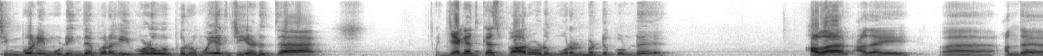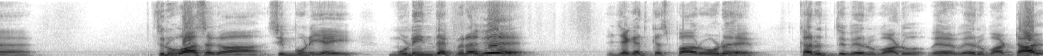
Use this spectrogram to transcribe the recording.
சிம்பொனி முடிந்த பிறகு இவ்வளவு பெருமுயற்சி எடுத்த ஜெகத் கஸ்பாரோடு முரண்பட்டு கொண்டு அவர் அதை அந்த திருவாசக சிம்பொனியை முடிந்த பிறகு ஜெகத் கஸ்பாரோடு கருத்து வேறுபாடு வே வேறுபாட்டால்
